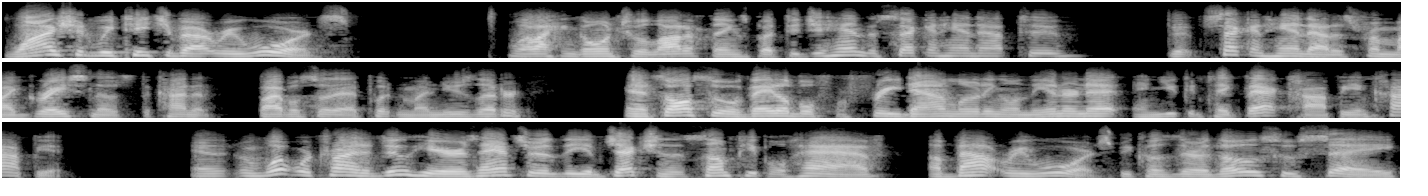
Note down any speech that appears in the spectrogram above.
Why should we teach about rewards? Well, I can go into a lot of things, but did you hand the second handout too? The second handout is from my Grace Notes, the kind of Bible study I put in my newsletter. And it's also available for free downloading on the internet, and you can take that copy and copy it. And, and what we're trying to do here is answer the objection that some people have about rewards, because there are those who say,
